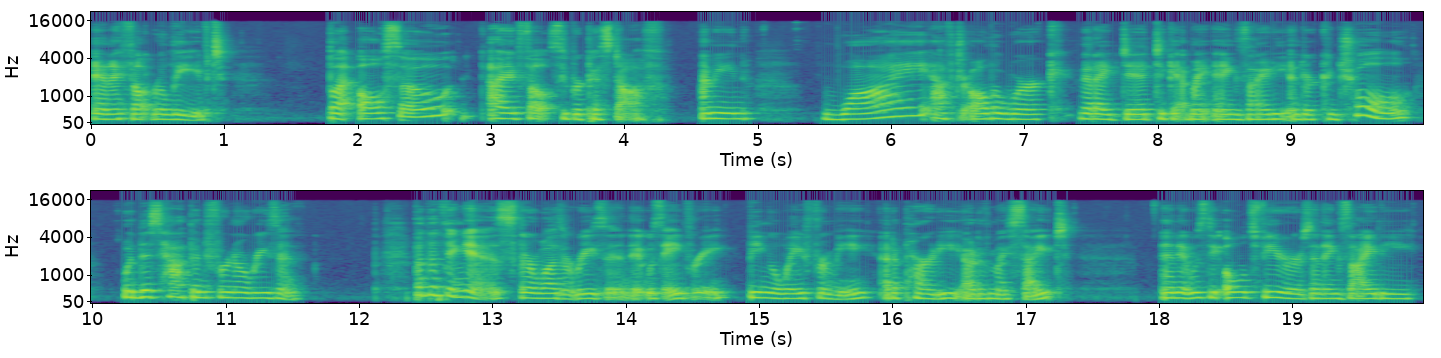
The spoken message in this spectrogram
and I felt relieved. But also, I felt super pissed off. I mean, why, after all the work that I did to get my anxiety under control, would this happen for no reason? But the thing is, there was a reason. It was Avery being away from me at a party out of my sight. And it was the old fears and anxiety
